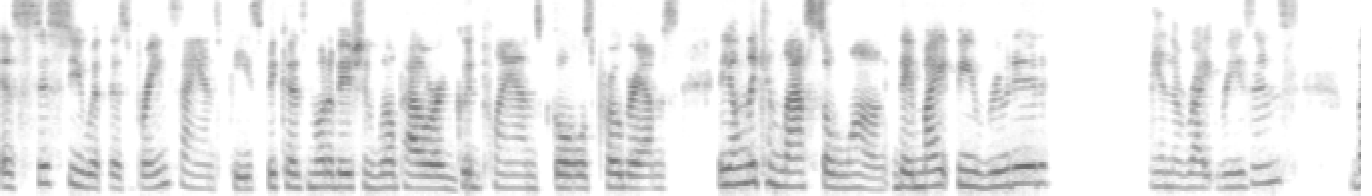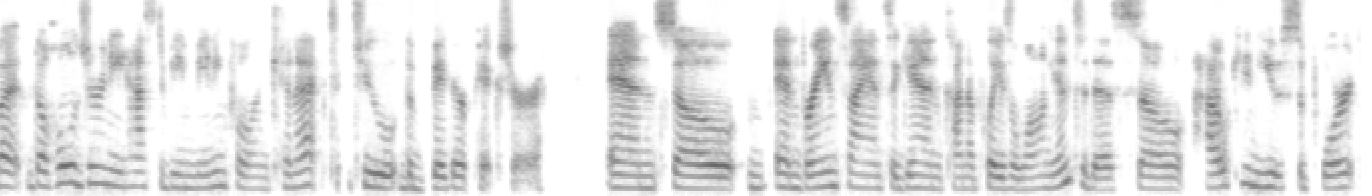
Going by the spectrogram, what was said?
assists you with this brain science piece because motivation willpower good plans goals programs they only can last so long. They might be rooted in the right reasons but the whole journey has to be meaningful and connect to the bigger picture. And so and brain science again kind of plays along into this. So how can you support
